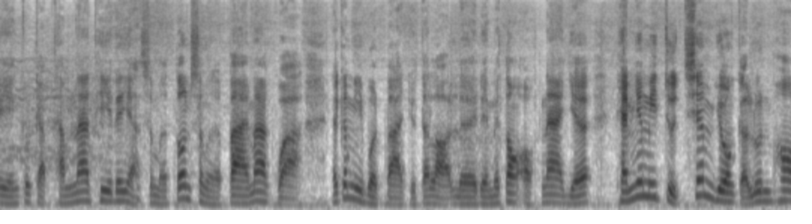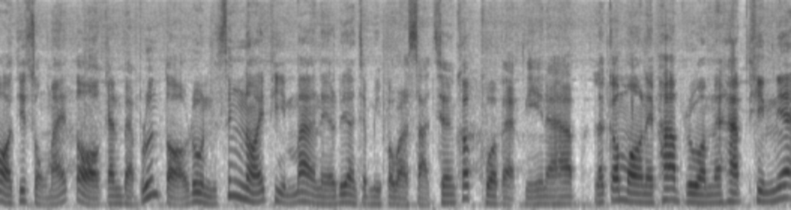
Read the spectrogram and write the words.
เองก็กลับทำหน้าที่ได้อย่างเสมอต้นเสมอปลายมากกว่า แล้วก็มีบทบาทอยู่ตลอดเลยโดยไม่ต้องออกหน้าเยอะ แถมยังมีจุดเชื่อมโยงกับรุ่นพ่อที่ส่งไม้ต่อกันแบบรุ่นต่อรุ่น ซึ่งน้อยทีมมากในเรื่องจะมีประวัติศาสตร์เชิงครอบครัวแบบนี้นะครับแล้วก็มองในภาพรวมนะครับทีมเนี่ย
